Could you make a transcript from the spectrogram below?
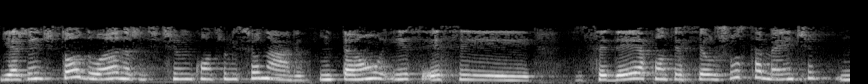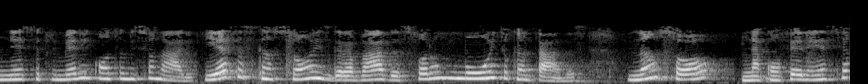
E a gente, todo ano, a gente tinha um encontro missionário. Então, esse, esse CD aconteceu justamente nesse primeiro encontro missionário. E essas canções gravadas foram muito cantadas, não só na conferência,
